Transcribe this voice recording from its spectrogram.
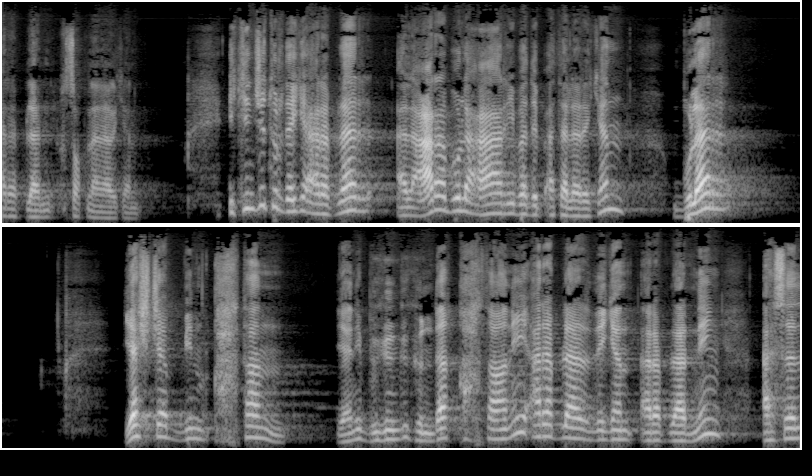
arablar hisoblanar ekan. Ikkinchi turdagi arablar al arabul ariba deb atalar ekan. Bular yashjab bin qahtan ya'ni bugungi kunda qahtoniy arablar degan arablarning asl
